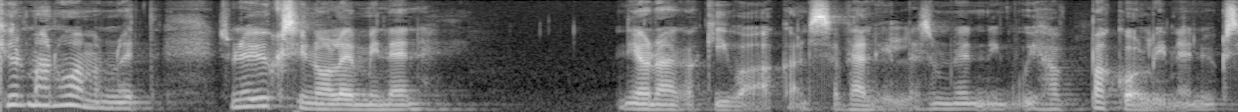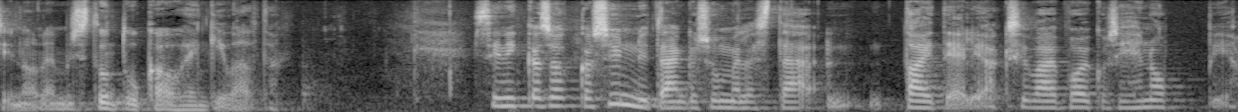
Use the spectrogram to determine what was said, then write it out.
kyllä mä oon huomannut, että semmoinen yksin oleminen niin on aika kivaa kanssa välillä. Semmoinen niin ihan pakollinen yksin oleminen, se tuntuu kauhean kivalta. Sinikka Sokka, synnytäänkö sun mielestä taiteilijaksi vai voiko siihen oppia?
